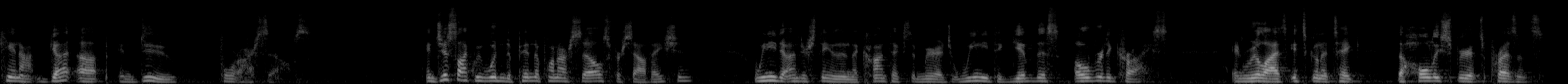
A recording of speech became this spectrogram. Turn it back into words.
cannot gut up and do for ourselves. And just like we wouldn't depend upon ourselves for salvation, we need to understand that in the context of marriage, we need to give this over to Christ and realize it's going to take the Holy Spirit's presence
